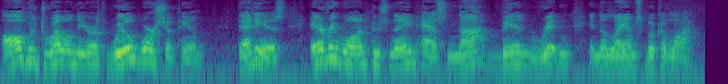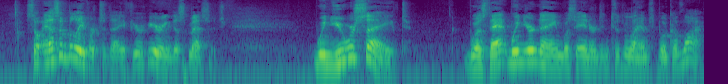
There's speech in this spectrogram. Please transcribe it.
All who dwell on the earth will worship him. That is, everyone whose name has not been written in the Lamb's Book of Life. So, as a believer today, if you're hearing this message, when you were saved, was that when your name was entered into the Lamb's Book of Life?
